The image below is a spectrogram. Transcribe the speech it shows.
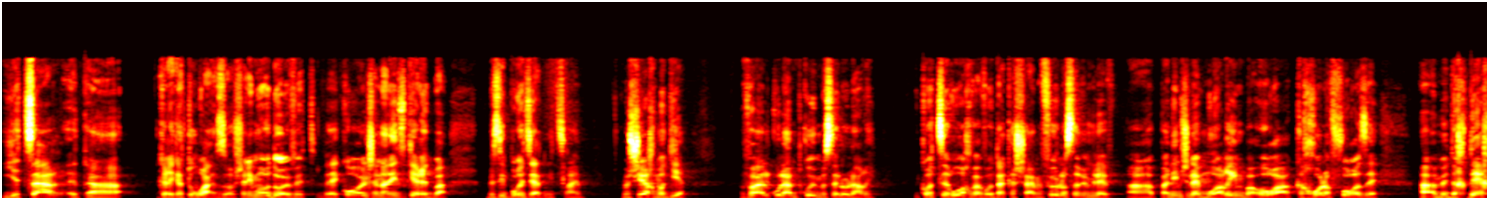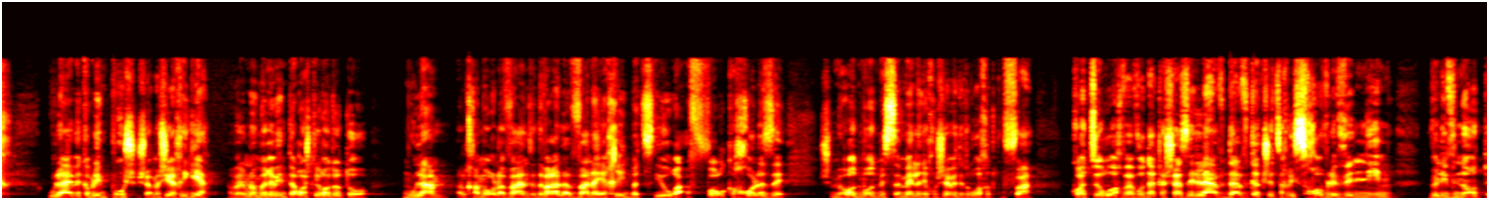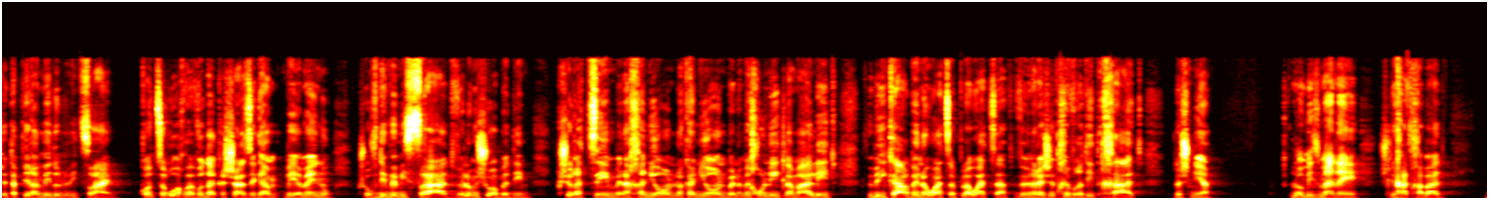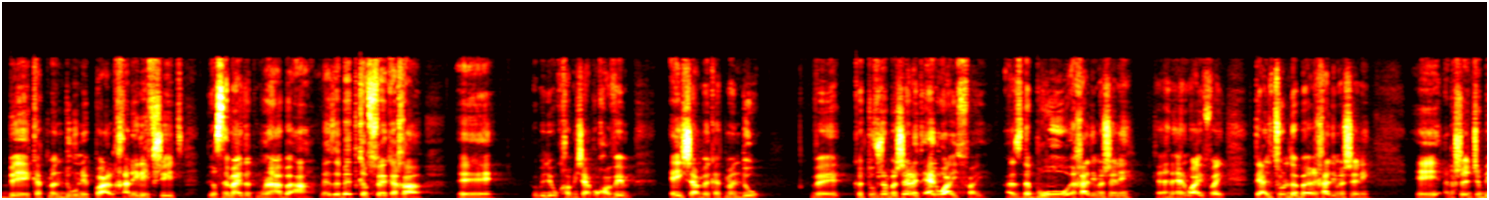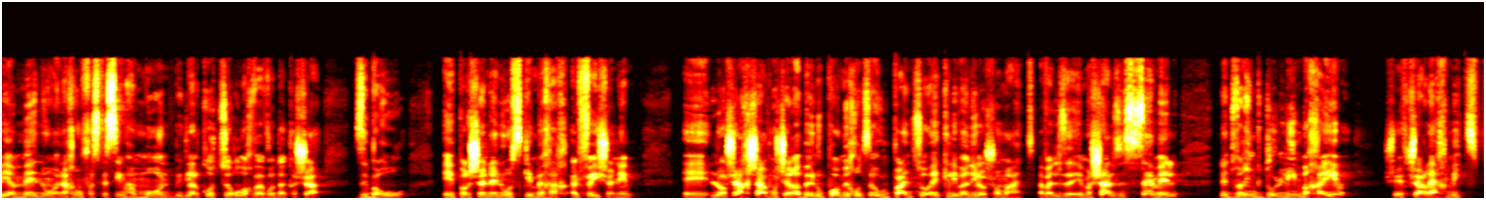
יצר את הקריקטורה הזו, שאני מאוד אוהבת, וכל שנה נזכרת בה בסיפור יציאת מצרים. משיח מגיע, אבל כולם תקועים בסלולרי. מקוצר רוח ועבודה קשה, הם אפילו לא שמים לב. הפנים שלהם מוארים באור הכחול אפור הזה, המדכדך. אולי הם מקבלים פוש שהמשיח הגיע, אבל הם לא מרימים את הראש לראות אותו מולם על חמור לבן. זה הדבר הלבן היחיד בציור האפור-כחול הזה, שמאוד מאוד מסמל, אני חושבת, את רוח התקופה. קוצר רוח ועבודה קשה זה לאו דווקא כשצריך לסחוב לבנים ולבנות את הפירמידות במצרים. קוצר רוח ועבודה קשה זה גם בימינו, כשעובדים במשרד ולא משועבדים, כשרצים בין החניון לקניון, בין המכונית למעלית, ובעיקר בין הוואטסאפ לוואטסאפ, ובין רשת חברתית אחת לשנייה. לא מזמן אה, שליחת חב"ד בקטמנדו, נפאל, חני ליפשיץ, פרסמה את התמונה הבאה באיזה בית קפה ככה, אה, לא בדיוק חמישה כוכבים, אי שם בקטמנדו, וכתוב שם בשלט, אין וי-פיי, אז דברו אחד עם השני, כן, אין וי-פיי, תיאלצו לדבר אחד עם השני. אה, אני חושבת שבימינו אנחנו מפספסים המון בגלל קוצר רוח ועבודה קשה, זה ברור. אה, פרשנינו עוסקים בכך אלפי שנים. אה, לא שעכשיו משה רבנו פה מחוץ לאולפן צועק לי ואני לא שומעת, אבל זה משל, זה סמל לדברים גדולים בחיים שאפשר להחמיץ.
